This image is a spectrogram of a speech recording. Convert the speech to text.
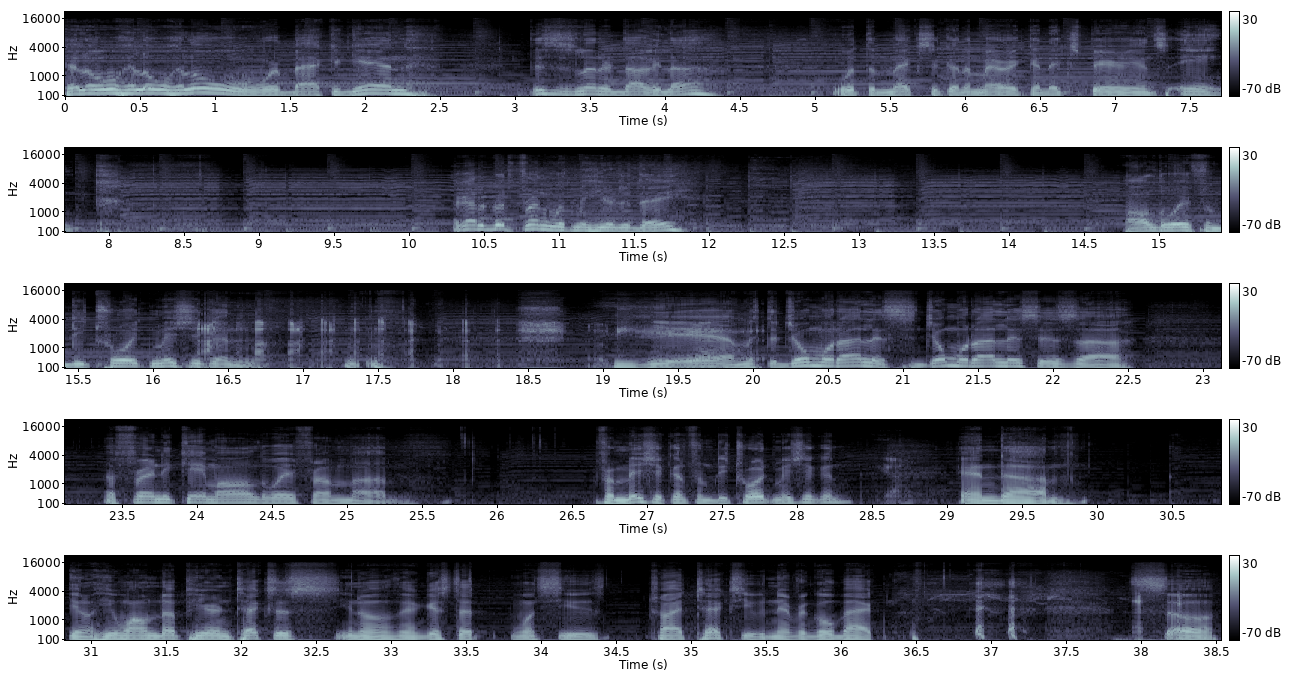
Hello, hello, hello. We're back again. This is Leonard Davila with the Mexican American Experience Inc. I got a good friend with me here today. All the way from Detroit, Michigan. yeah, Mr. Joe Morales. Joe Morales is uh, a friend. He came all the way from um, from Michigan, from Detroit, Michigan. Yeah. And um, you know, he wound up here in Texas. You know, I guess that once you try Tex, you would never go back. so,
